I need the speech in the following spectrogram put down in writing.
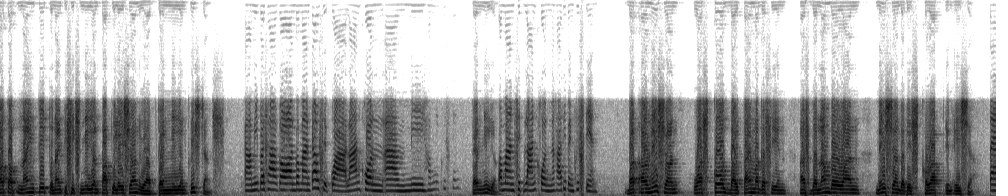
out of 90 to 96 million population, we have 10 million Christians. อ่ามีประชากรประมาณ 90 กว่าล้านคนอ่ามี how many Christian 10 million. ประมาณ 10 ล้านคนนะคะที่เป็นคริสเตียน But our nation was called by Time Magazine as the number one nation that is corrupt in Asia. แต่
